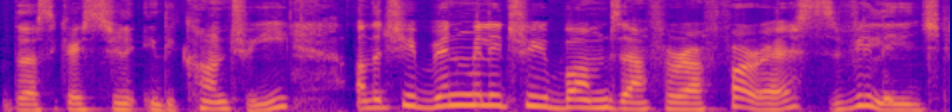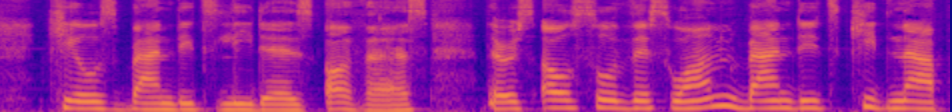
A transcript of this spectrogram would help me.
the security in the country. On the Tribune, military bombs Afara Forest village kills bandit leaders, others. There is also this one bandits kidnap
